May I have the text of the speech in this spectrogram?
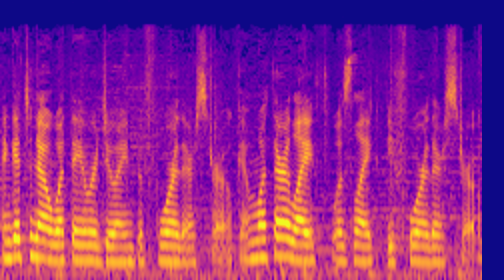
and get to know what they were doing before their stroke and what their life was like before their stroke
